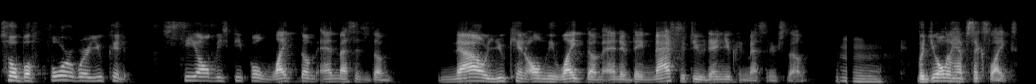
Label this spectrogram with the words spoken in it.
so before where you could see all these people like them and message them, now you can only like them, and if they match with you, then you can message them. Mm. But you only have six likes,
